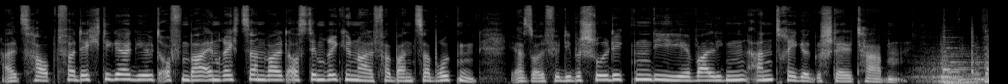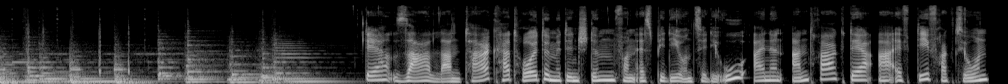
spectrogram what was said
Als Hauptverdächtiger gilt offenbar ein Rechtsanwalt aus dem Regionalverband Verband Saarbrücken. Er soll für die Beschuldigten die jeweiligen Anträge gestellt haben. Saarlandtag hat heute mit den Stimmen von SPD und CDU einen Antrag der AfD-Fraktion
